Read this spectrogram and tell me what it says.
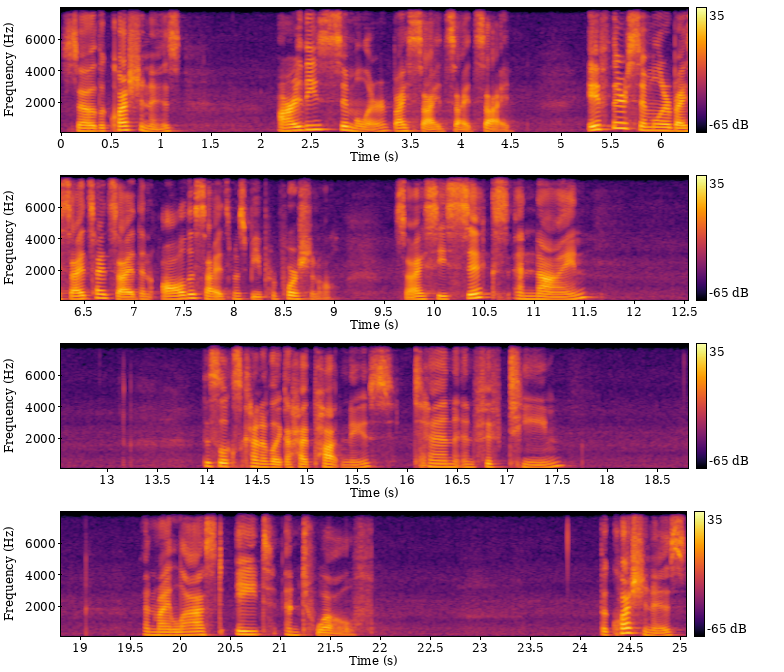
So the question is, are these similar by side, side, side? If they're similar by side, side, side, then all the sides must be proportional. So I see 6 and 9. This looks kind of like a hypotenuse, 10 and 15. And my last 8 and 12. The question is,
